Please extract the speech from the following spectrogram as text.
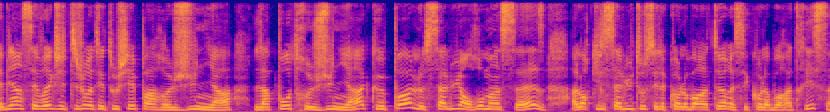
Eh bien, c'est vrai que j'ai toujours été touchée par euh, Junia, l'apôtre Junia, que Paul salue en Romains 16, alors qu'il salue tous ses collaborateurs et ses collaboratrices.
